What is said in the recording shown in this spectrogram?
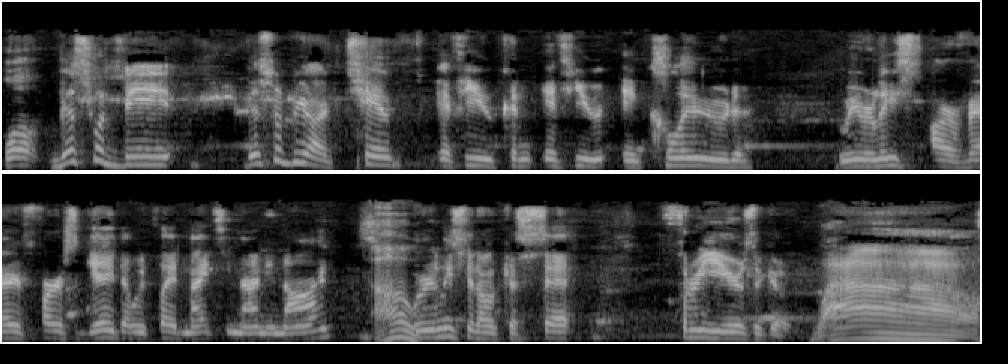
Well, this would be this would be our tenth if you can if you include. We released our very first gig that we played in 1999. Oh We released it on cassette three years ago, wow!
